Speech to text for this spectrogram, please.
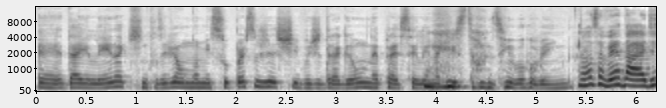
É, da Helena, que inclusive é um nome super sugestivo de dragão, né, pra essa Helena que estão desenvolvendo. Nossa, é verdade.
